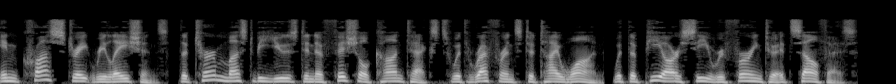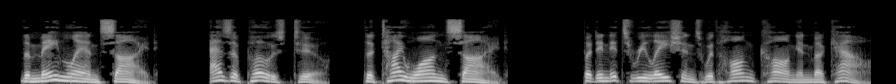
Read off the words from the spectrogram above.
in cross-strait relations, the term must be used in official contexts with reference to Taiwan, with the PRC referring to itself as the mainland side, as opposed to the Taiwan side. But in its relations with Hong Kong and Macau,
